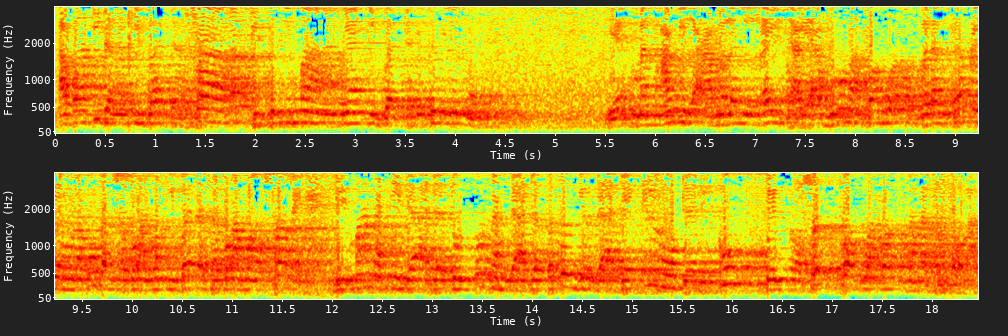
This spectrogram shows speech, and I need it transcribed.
Apalagi dalam ibadah syarat diterimanya ibadah itu ilmu. Ya man amalan laisa ali amruna fahuwa barang siapa yang melakukan satu amal ibadah satu amal saleh di mana tidak ada tuntunan tidak ada petunjuk tidak ada ilmu dariku dari rasul fahuwa maka tertolak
